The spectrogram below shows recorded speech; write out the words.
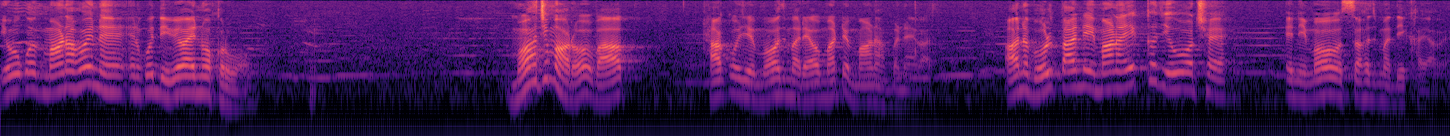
એવો કોઈક માણા હોય ને, એને કોઈ દી વ્યવહાર ન કરવો. મોજ મારો બાપ ઠાકોરજી મોજમાં રહેવા માટે માણા બનાવ્યા. અને બોલતા નહીં, માણા એક જ એવો છે, એની મોજ સહજમાં દેખાય આવે.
